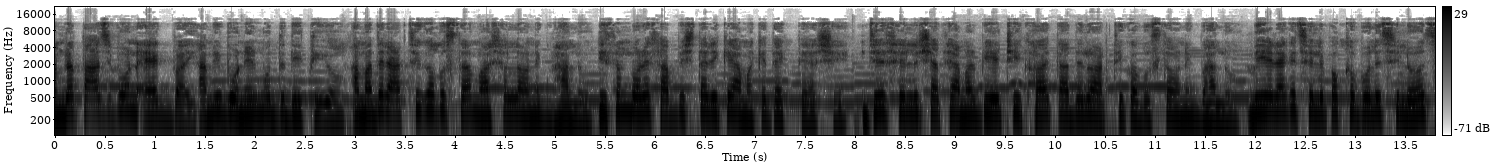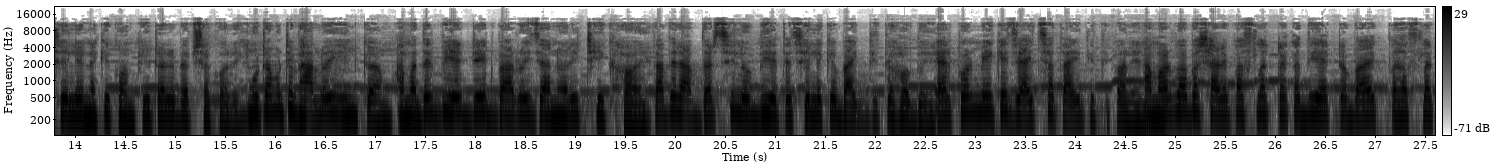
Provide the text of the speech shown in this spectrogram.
আমরা পাঁচ বোন, এক ভাই। আমি বোনের মধ্যে দ্বিতীয়। আমাদের আর্থিক অবস্থা মাসাল্লাহ অনেক ভালো। ডিসেম্বরে ছাব্বিশ তারিখে আমাকে দেখতে আসে। যে ছেলের সাথে আমার বিয়ে ঠিক হয়, তাদেরও আর্থিক অবস্থা অনেক ভালো। বিয়ের আগে ছেলে পক্ষ বলেছিল, ছেলে নাকি কম্পিউটারের ব্যবসা করে। মোটামুটি ভালোই ইনকাম আমাদের বিয়ের ডেট বারোই জানুয়ারি ঠিক হয়। তাদের আবদার ছিল, বিয়েতে ছেলেকে বাইক দিতে হবে। এরপর মেয়েকে যা ইচ্ছা তাই দিতে পারেন। আমার বাবা সাড়ে পাঁচ লাখ টাকা দিয়ে একটা বাইক পাঁচ লাখ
